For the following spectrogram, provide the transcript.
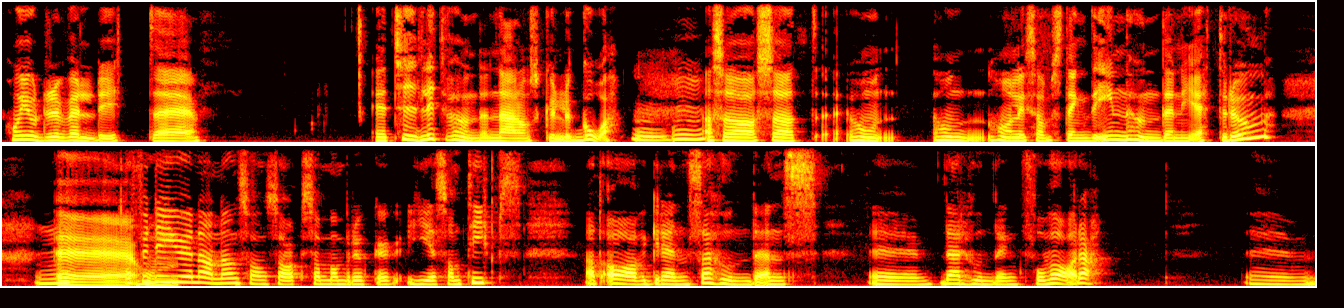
hon gjorde det väldigt eh, eh, tydligt för hunden när hon skulle gå. Alltså så att hon, hon, hon liksom stängde in hunden i ett rum. Eh, Ja, för hon, det är ju en annan sån sak som man brukar ge som tips. Att avgränsa hundens, eh, där hunden får vara. Eh,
